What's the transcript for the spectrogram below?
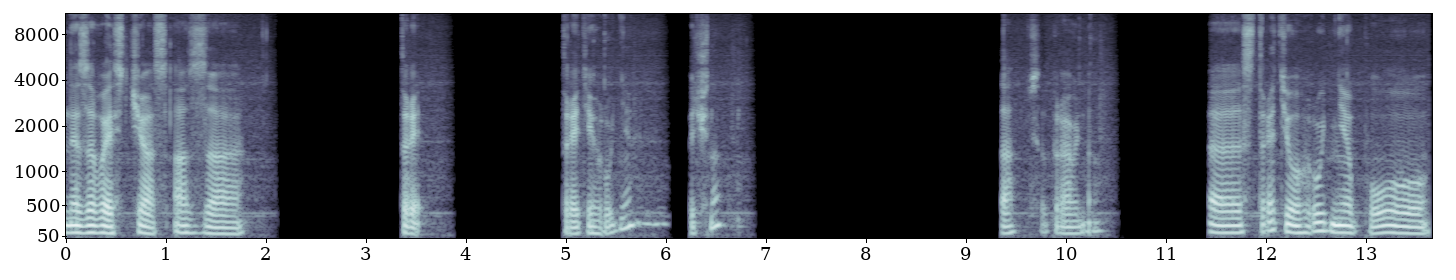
Не за весь час, а за 3. 3 грудня? Точно? Так, все правильно. Е, з 3 грудня по.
